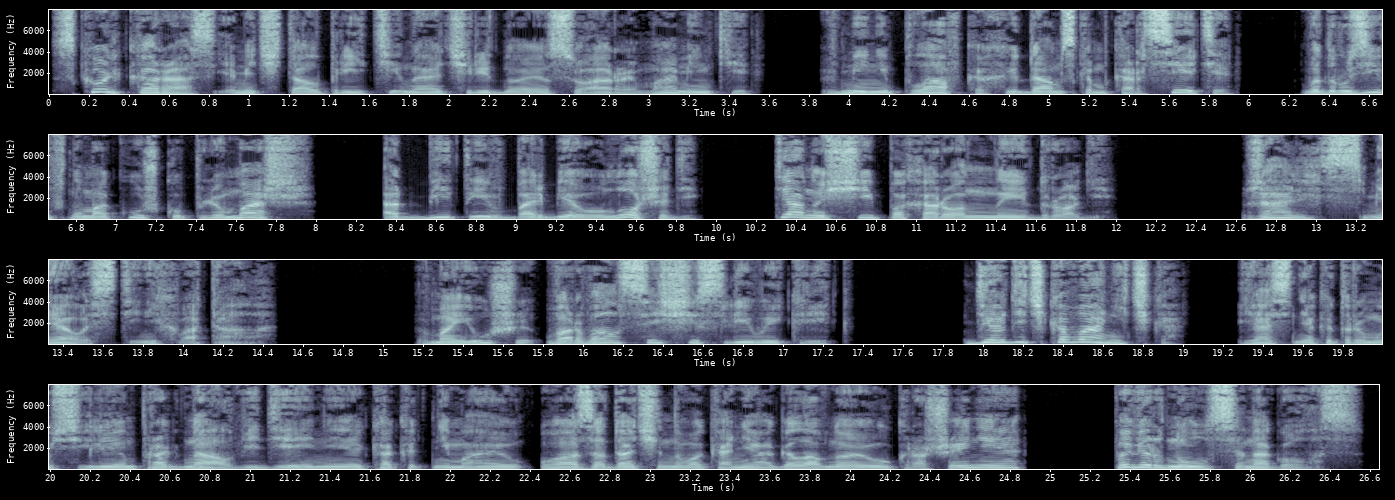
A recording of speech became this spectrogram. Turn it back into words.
Сколько раз я мечтал прийти на очередное суаре маменьки в мини-плавках и дамском корсете, водрузив на макушку плюмаж, отбитый в борьбе у лошади, тянущий похоронные дроги. Жаль, смелости не хватало. В мои уши ворвался счастливый крик. «Дядечка Ванечка!» Я с некоторым усилием прогнал видение, как отнимаю у озадаченного коня головное украшение, повернулся на голос.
